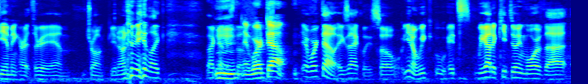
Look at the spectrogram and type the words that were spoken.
DMing her at 3 a.m. drunk. You know what I mean? Like that kind of Mm, stuff. it worked out. It worked out exactly. So you know, we it's we got to keep doing more of that,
